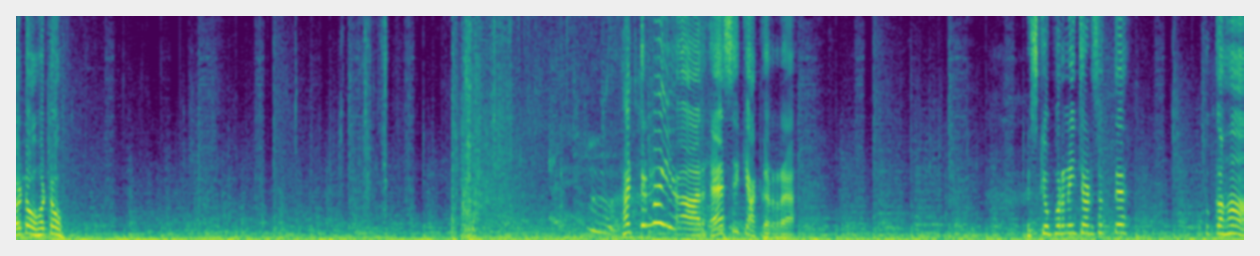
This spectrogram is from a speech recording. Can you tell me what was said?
हटो हटो। हटना यार, ऐसे क्या कर रहा है? इसके ऊपर नहीं चढ़ सकते? तो कहा?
